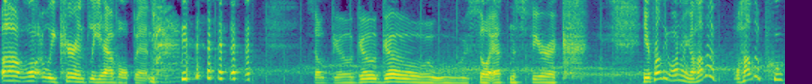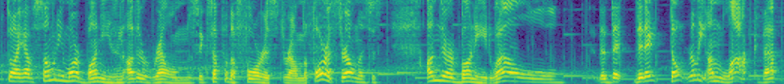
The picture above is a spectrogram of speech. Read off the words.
of what we currently have open. so go, go, go. So atmospheric. You're probably wondering, how the, how the poop do I have so many more bunnies in other realms, except for the forest realm? The forest realm is just under-bunnied. Well, they, they don't really unlock that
